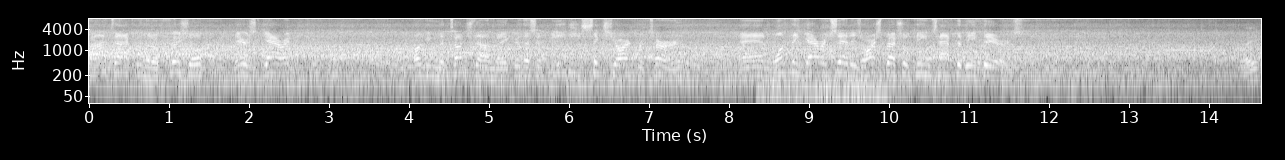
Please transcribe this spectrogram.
Contact with an official. There's Garrett hugging the touchdown maker. That's an 86-yard return. And one thing Garrett said is our special teams have to beat theirs. Right?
